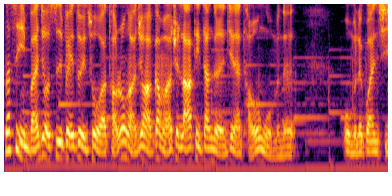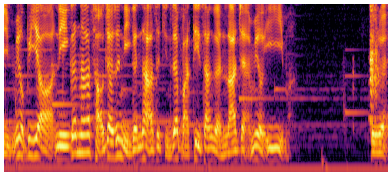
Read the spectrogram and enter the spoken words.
那事情本来就有是非对错啊，讨论好就好，干嘛要去拉第三个人进来讨论我们的？我们的关系没有必要啊！你跟他吵架是你跟他的事情，再把第三个人拉进来没有意义嘛？对不对？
